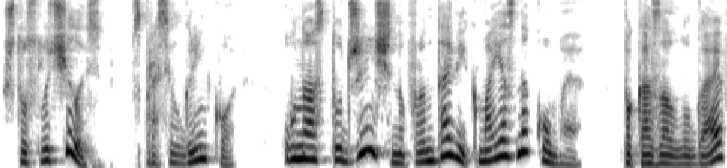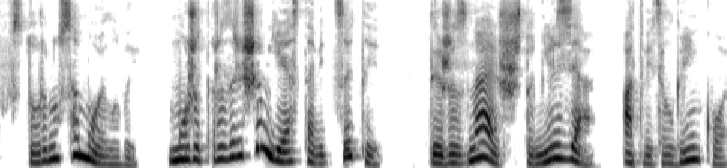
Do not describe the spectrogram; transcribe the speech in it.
«Что случилось?» – спросил Гринько. «У нас тут женщина-фронтовик, моя знакомая», — показал Лугаев в сторону Самойловой. «Может, разрешим ей оставить цветы?» «Ты же знаешь, что нельзя», — ответил Гринько.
